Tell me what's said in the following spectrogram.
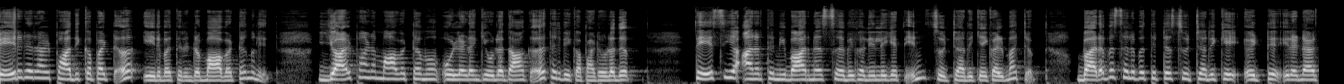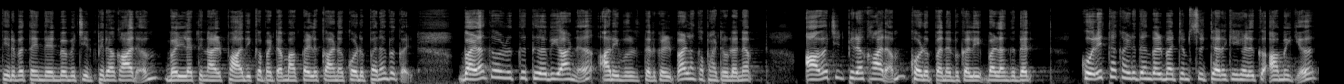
பேரிடரால் பாதிக்கப்பட்ட இருபத்தி இரண்டு மாவட்டங்களில் யாழ்ப்பாணம் மாவட்டமும் உள்ளடங்கியுள்ளதாக தெரிவிக்கப்பட்டுள்ளது. தேசிய அனர்த்த நிவாரண சேவைகள் நிலையத்தின் சுற்றறிக்கைகள் மற்றும் வரவு செலவு திட்ட சுற்றறிக்கை எட்டு இரண்டாயிரத்தி இருபத்தைந்து என்பவற்றின் பிரகாரம் வெள்ளத்தினால் பாதிக்கப்பட்ட மக்களுக்கான கொடுப்பனவுகள் வழங்குவதற்கு தேவையான அறிவுறுத்தல்கள் வழங்கப்பட்டுள்ளன. அவற்றின் பிரகாரம் கொடுப்பனவுகளை வழங்குதல். குறித்த கடிதங்கள் மற்றும் சுற்றறிக்கைகளுக்கு அமைய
